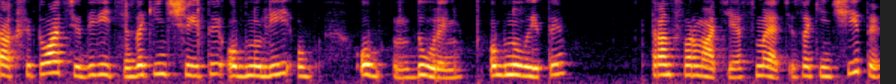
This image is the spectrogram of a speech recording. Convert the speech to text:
Так, ситуацію, дивіться, закінчити, обнулі, об, об, дурень, обнулити, трансформація, смерть, закінчити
